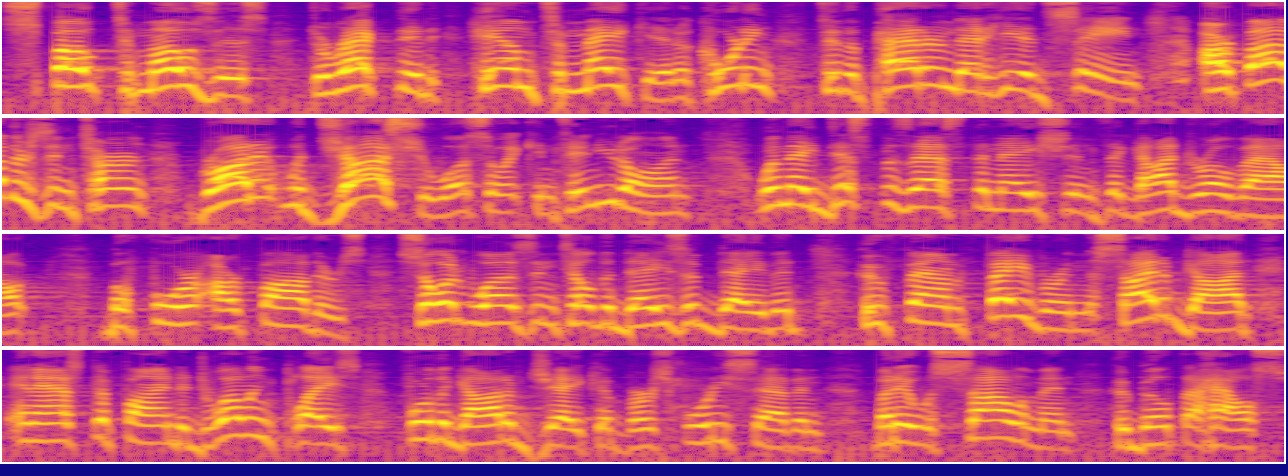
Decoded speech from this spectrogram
spoke to Moses directed him to make it, according to the pattern that he had seen. Our fathers, in turn, brought it with Joshua, so it continued on, when they dispossessed the nations that God drove out before our fathers. So it was until the days of David, who found favor in the sight of God and asked to find a dwelling place for the God of Jacob. Verse 47 But it was Solomon who built the house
